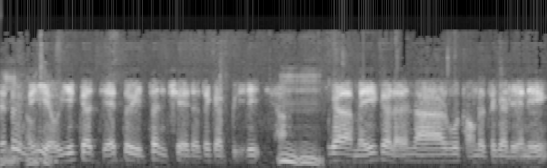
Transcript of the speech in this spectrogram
绝对没有一个绝对正确的这个比例啊。嗯嗯，这个每一个人啊，不同的这个年龄，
